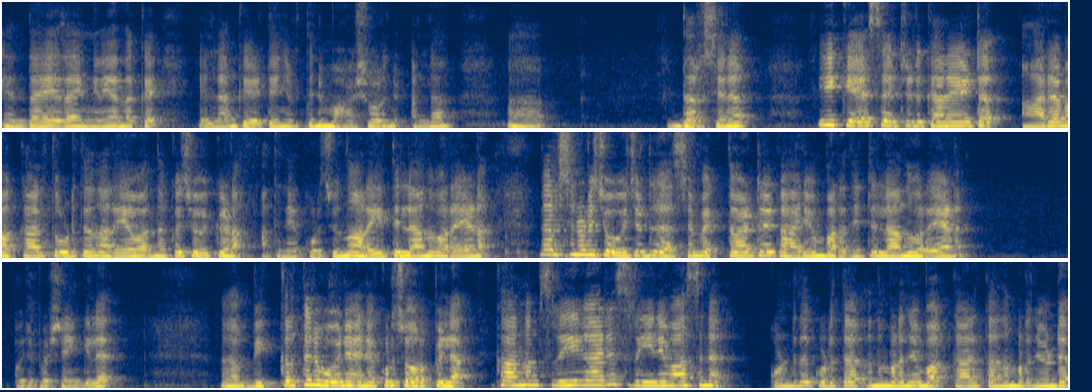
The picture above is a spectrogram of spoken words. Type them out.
എന്താ ഏതാ എങ്ങനെയാന്നൊക്കെ എല്ലാം കേട്ട് കഴിഞ്ഞപ്പോഴത്തേനും മാഷ പറഞ്ഞു അല്ല ദർശന് ഈ കേസ് ഏറ്റെടുക്കാനായിട്ട് ആരാ വക്കാലത്ത് കൊടുത്തതെന്ന് അറിയാമോ എന്നൊക്കെ ചോദിക്കണം. അതിനെക്കുറിച്ചൊന്നും അറിയത്തില്ല എന്ന് പറയണം. ദർശനോട് ചോദിച്ചിട്ട് ദർശൻ വ്യക്തമായിട്ട് കാര്യം പറഞ്ഞിട്ടില്ല എന്ന് പറയണം. ഒരു പക്ഷേങ്കിൽ വിക്രത്തിന് പോലും അതിനെക്കുറിച്ച് ഉറപ്പില്ല. കാരണം ശ്രീകാര്യ ശ്രീനിവാസന് കൊണ്ടത് കൊടുത്ത എന്ന് പറഞ്ഞു വക്കാലത്താന്നും പറഞ്ഞുകൊണ്ട്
